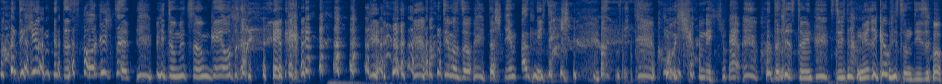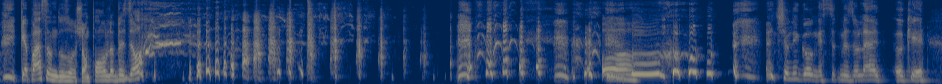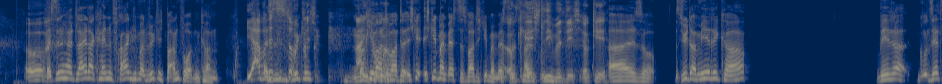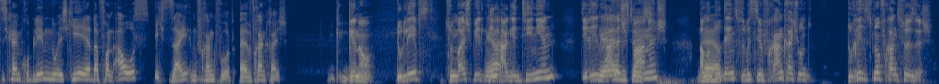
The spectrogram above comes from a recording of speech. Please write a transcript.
Und ich habe mir das vorgestellt, wie du mit so einem Geodreieck. Und immer so, das stimmt was nicht. Oh, ich kann nicht mehr. Und dann bist du in Südamerika bist und die so, ¿qué pasa? Und du so, Jean-Paul Le Besson. Oh. Entschuldigung, es tut mir so leid. Okay. Oh. Das sind halt leider keine Fragen, die man wirklich beantworten kann. Ja, aber Also das ist, ist doch wirklich- Nein, okay, warte, warte. Ich, ich gebe mein Bestes. Warte, ich gebe mein Bestes. Okay, Alles ich gut. liebe dich. Okay. Also, Südamerika wäre grundsätzlich kein Problem, nur ich gehe ja davon aus, ich sei in Frankfurt, äh, Frankreich. G genau. Du lebst zum Beispiel in Ja. Argentinien, die reden Ja, alle. Spanisch, aber Ja, ja. du denkst, du bist in Frankreich und du redest nur Französisch.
